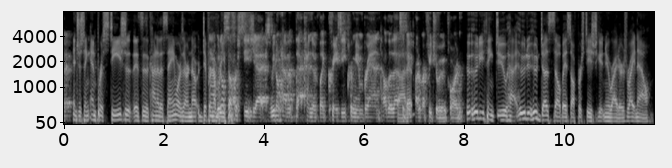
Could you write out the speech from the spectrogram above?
Yep. Interesting. And prestige is it kind of the same, or is there no different? Uh, we number don't sell prestige yet because we don't have that kind of like crazy premium brand. Although that's Got a big it. part of our future moving forward. who, who do you think do ha- who do, who does sell based off prestige to get new writers right now?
